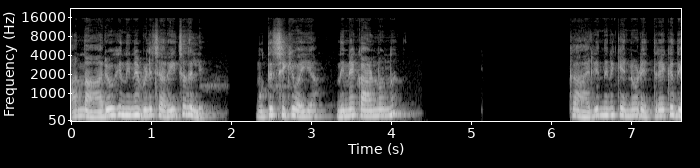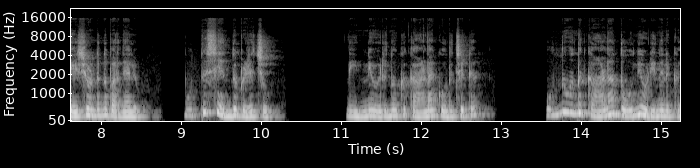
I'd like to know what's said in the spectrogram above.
അന്ന് ആരോഗ്യം നിന്നെ വിളിച്ചറിയിച്ചതല്ലേ? മുത്തശ്ശിക്ക് വയ്യ നിന്നെ കാണണമെന്ന് കാര്യം നിനക്ക് എന്നോട് എത്രയൊക്കെ ദേഷ്യമുണ്ടെന്ന് പറഞ്ഞാലും മുത്തശ്ശി എന്തു പിഴച്ചു? നിന്നെ ഒരു നോക്ക് കാണാൻ കൊതിച്ചിട്ട് ഒന്നും ഒന്ന് കാണാൻ തോന്നിയൊടി നിനക്ക്?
